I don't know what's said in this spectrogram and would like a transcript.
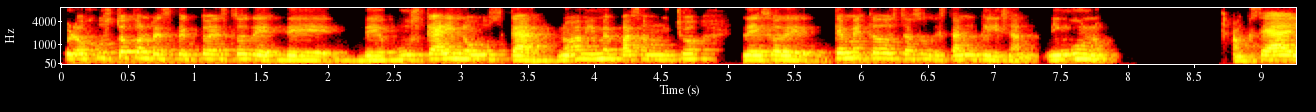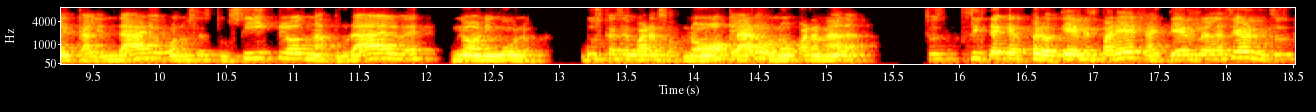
pero justo con respecto a esto de, de, buscar y no buscar, ¿no? A mí me pasa mucho de eso de, ¿qué método estás, están utilizando? Ninguno. Aunque sea el calendario, conoces tus ciclos, natural, no, ninguno. ¿Buscas embarazo? No, claro, no para nada. Entonces, sí te pero tienes pareja y tienes relación. Entonces,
